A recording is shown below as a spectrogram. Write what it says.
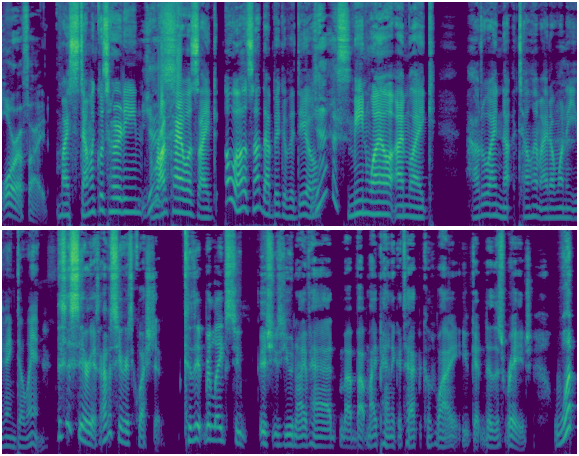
horrified. My stomach was hurting. Yes. Rod Kyle was like, "Oh well, it's not that big of a deal." Yes. Meanwhile, I'm like, "How do I not tell him I don't want to even go in?" This is serious. I have a serious question because it relates to issues you and I have had about my panic attack because why you get into this rage. What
